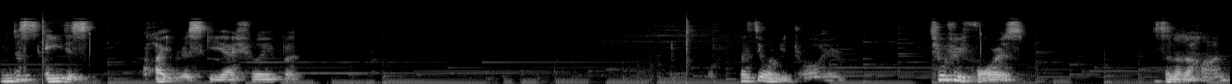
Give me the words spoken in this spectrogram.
I mean, this 8 is quite risky, actually, but Let's see what we draw here. Two, three, four is it's another Han.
